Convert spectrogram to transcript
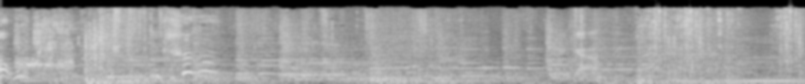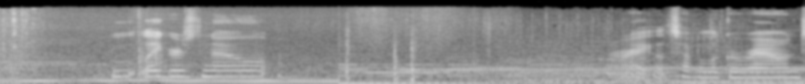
Oh! there we go. Bootlegger's note. Alright, let's have a look around.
